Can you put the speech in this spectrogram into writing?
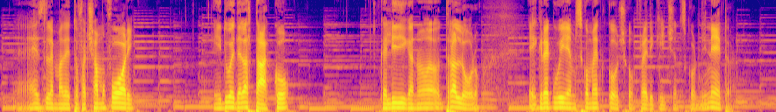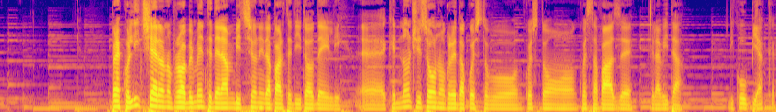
Eh, Eslem ha detto facciamo fuori i due dell'attacco che litigano tra loro e Greg Williams come head coach con Freddy Kitchens coordinator. Però ecco, lì c'erano probabilmente delle ambizioni da parte di Todd Daly, eh, che non ci sono, credo, questo, in, questo, in questa fase della vita di Kubiak.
